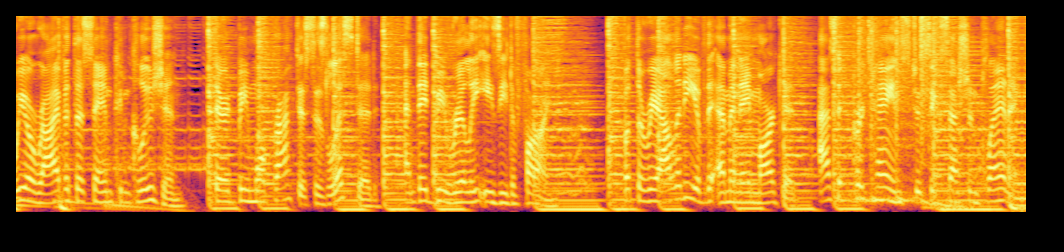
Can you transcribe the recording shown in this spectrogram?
We arrive at the same conclusion. There'd be more practices listed, and they'd be really easy to find. But the reality of the M&A market, as it pertains to succession planning,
